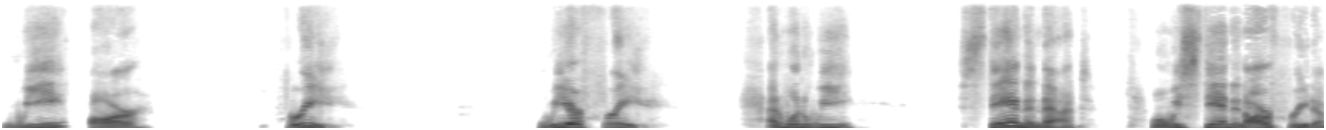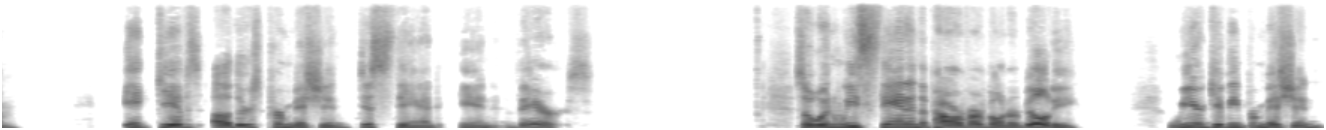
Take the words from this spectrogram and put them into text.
We are free. We are free. And when we stand in that, when we stand in our freedom, it gives others permission to stand in theirs. So when we stand in the power of our vulnerability, we are giving permission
